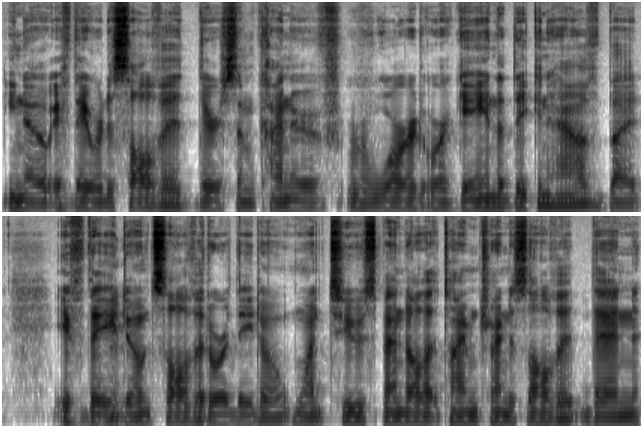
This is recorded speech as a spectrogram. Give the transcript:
you know, if they were to solve it, there's some kind of reward or gain that they can have. But if they don't solve it or they don't want to spend all that time trying to solve it, then,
